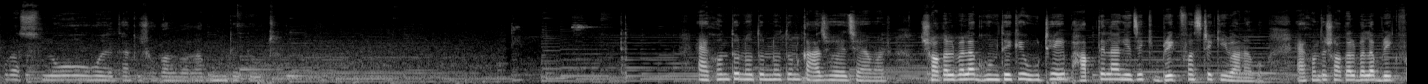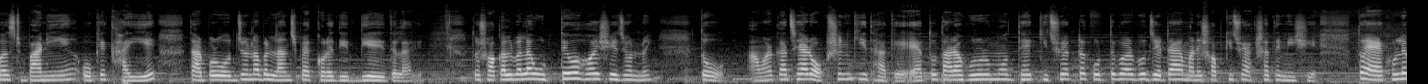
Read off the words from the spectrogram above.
পুরো স্লো হয়ে থাকি সকালবেলা, ঘুম থেকে উঠে। এখন তো নতুন নতুন কাজ হয়েছে আমার। সকালবেলা ঘুম থেকে উঠে ভাবতে লাগে যে ব্রেকফাস্টে কি বানাবো। এখন তো সকালবেলা ব্রেকফাস্ট বানিয়ে ওকে খাইয়ে তারপর ওর জন্য আবার লাঞ্চ প্যাক করে দিয়ে দিতে লাগে। তো সকালবেলা উঠতেও হয় সেজন্যই। তো আমার কাছে আর অপশন কি থাকে? এত তাড়াহুড়োর মধ্যে কিছু একটা করতে পারব যেটা মানে সব কিছু একসাথে মিশিয়ে। তো এক হলে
